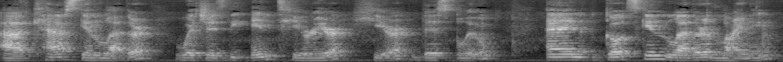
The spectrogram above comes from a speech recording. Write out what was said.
uh, calfskin leather, which is the interior here, this blue, and goatskin leather lining,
